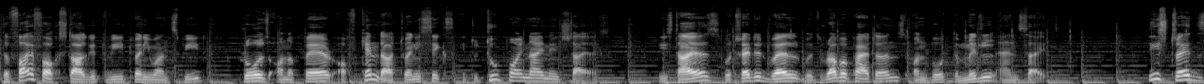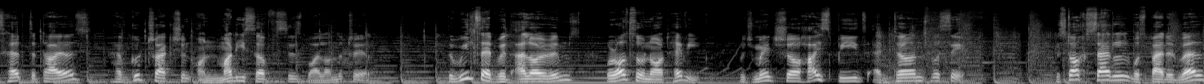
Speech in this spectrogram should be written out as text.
The Firefox Target V21 Speed rolls on a pair of Kenda 26 into 2.9 inch tires. These tires were treaded well with rubber patterns on both the middle and sides. These treads help the tires have good traction on muddy surfaces while on the trail. The wheel set with alloy rims were also not heavy, which made sure high speeds and turns were safe. The stock saddle was padded well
